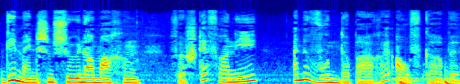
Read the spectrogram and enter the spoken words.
Die Menschen schöner machen. Für Stefanie eine wunderbare Aufgabe.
